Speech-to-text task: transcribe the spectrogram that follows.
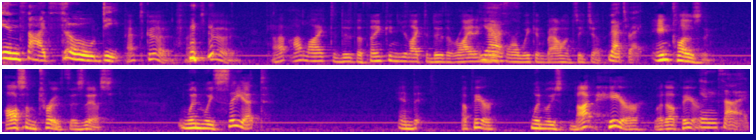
inside so deep. That's good. That's good. I, I like to do the thinking. You like to do the writing. Yes. Therefore, we can balance each other. That's right. In closing, awesome truth is this: when we see it, and up here, when we not here but up here, Inside.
